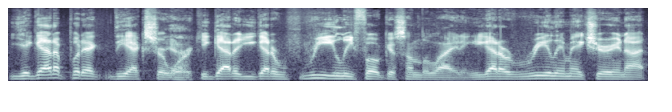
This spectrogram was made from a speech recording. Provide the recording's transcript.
you got to put the extra Yeah. work. You got to you got to really focus on the lighting. You got to really make sure you're not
